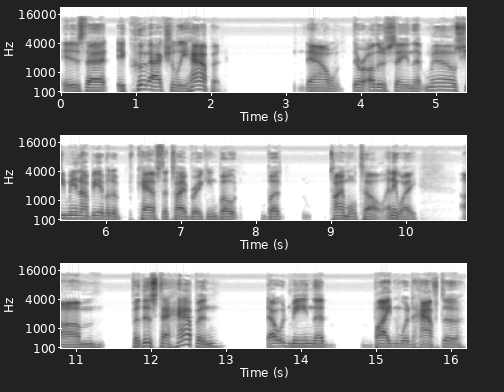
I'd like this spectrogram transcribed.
is that it could actually happen. Now, there are others saying that, well, she may not be able to cast a tie breaking vote, but time will tell. Anyway, um, for this to happen, that would mean that Biden would have to,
